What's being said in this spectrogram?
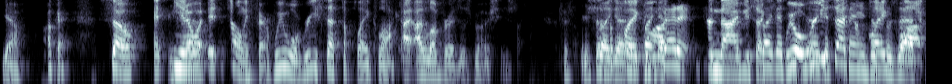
Yeah. Okay. So and you know what? It's only fair. We will reset the play clock. I, I love Riz's motion. He's like, Just reset like the play it's like clock reset it. to ninety seconds. like a- we will like reset the change of play clock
